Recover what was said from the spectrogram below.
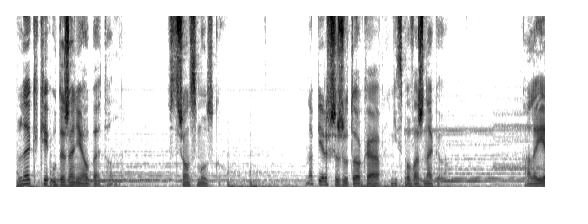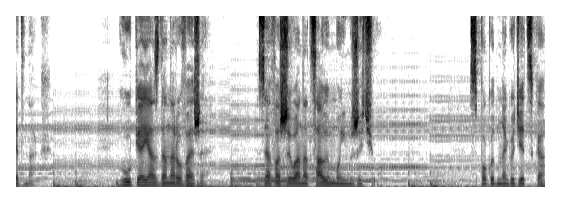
Lekkie uderzenie o beton, wstrząs mózgu. Na pierwszy rzut oka nic poważnego, ale jednak głupia jazda na rowerze zaważyła na całym moim życiu. Z pogodnego dziecka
